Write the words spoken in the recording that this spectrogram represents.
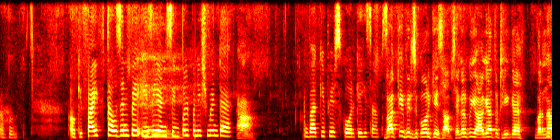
ओके फाइव थाउज़ेंड पे इजी एंड सिंपल पनिशमेंट है? हाँ। बाकी फिर स्कोर के हिसाब से? बाकी फिर स्कोर के हिसाब से अगर कोई आ गया तो ठीक है वरना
